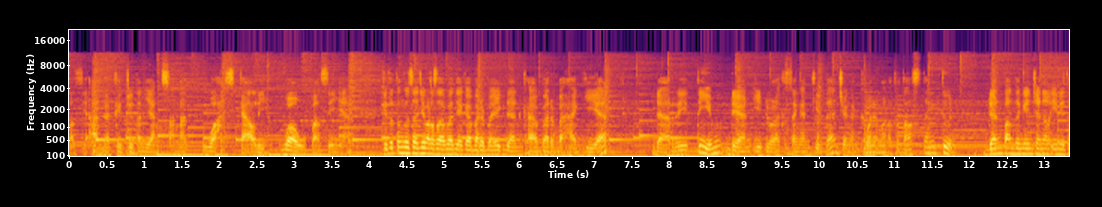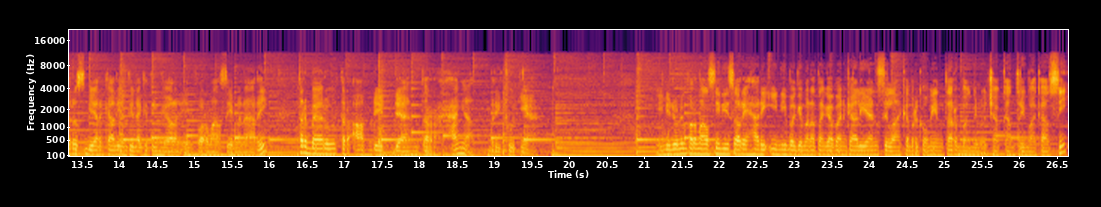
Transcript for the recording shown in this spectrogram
Pasti ada kejutan yang sangat wah sekali. Wow pastinya. Kita tunggu saja persahabat ya kabar baik dan kabar bahagia dari tim dan idola kesayangan kita. Jangan ke mana-mana total stay tune. Dan pantengin channel ini terus biar kalian tidak ketinggalan informasi menarik, terbaru, terupdate, dan terhangat berikutnya. Ini dulu informasi di sore hari ini. Bagaimana tanggapan kalian? Silahkan berkomentar. Bang Min ucapkan terima kasih.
